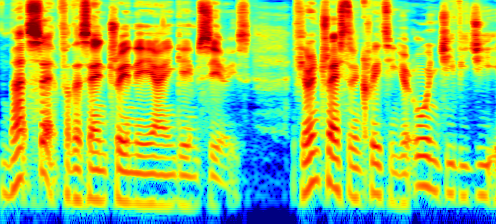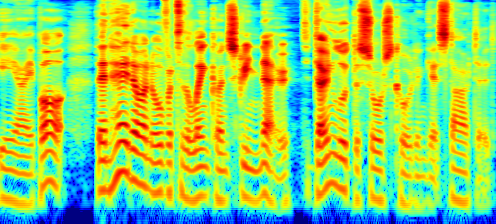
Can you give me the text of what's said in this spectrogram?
And that's it for this entry in the AI in Games series. If you're interested in creating your own GVG AI bot, then head on over to the link on screen now to download the source code and get started.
